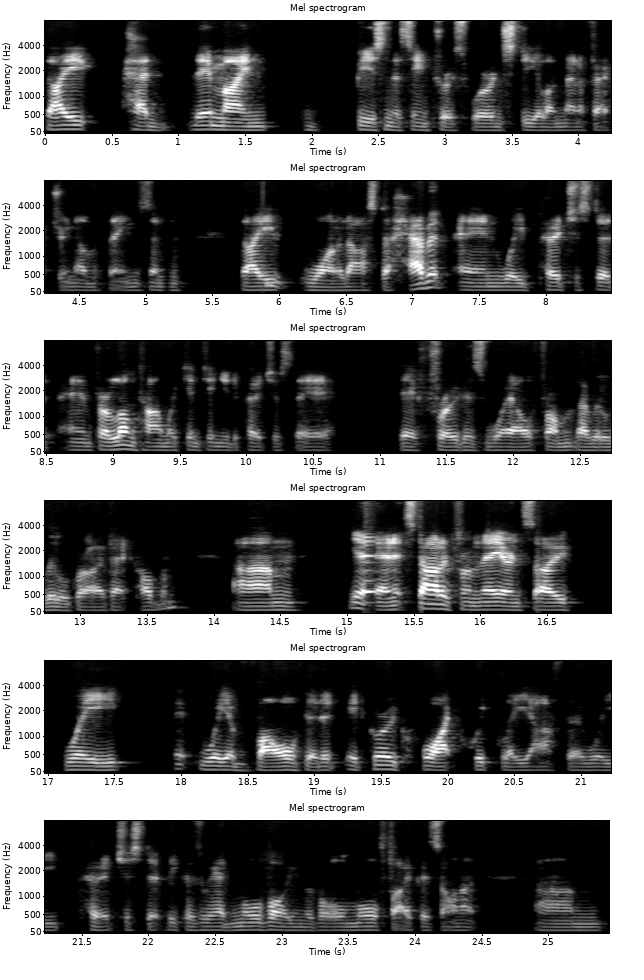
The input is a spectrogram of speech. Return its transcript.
They had their main business interests were in steel and manufacturing other things, and they wanted us to have it, and we purchased it. And for a long time, we continued to purchase their their fruit as well from they were little grove at Cobram. Um, yeah, and it started from there, and so we we evolved it. it. It grew quite quickly after we purchased it because we had more volume of all, more focus on it, um,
